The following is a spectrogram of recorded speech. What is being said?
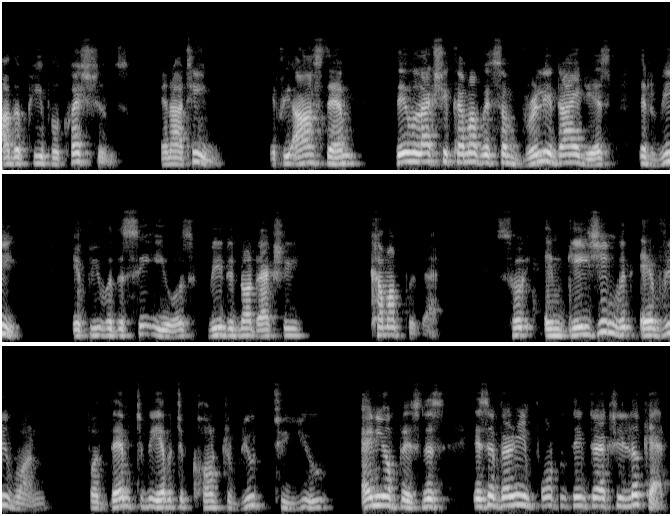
other people questions in our team. If we ask them, they will actually come up with some brilliant ideas that we, if we were the CEOs, we did not actually come up with that. So engaging with everyone for them to be able to contribute to you and your business is a very important thing to actually look at.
